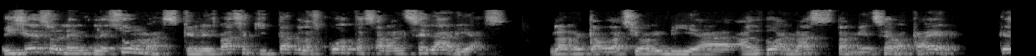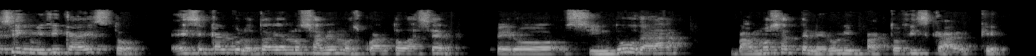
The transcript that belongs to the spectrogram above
Y si eso le, le, sumas que les vas a quitar las cuotas arancelarias, la recaudación vía aduanas también se va a caer. ¿Qué significa esto? Ese cálculo todavía no sabemos cuánto va a ser, pero sin duda vamos a tener un impacto fiscal que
